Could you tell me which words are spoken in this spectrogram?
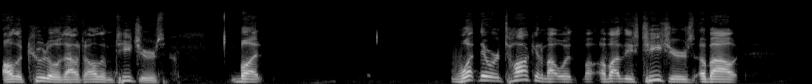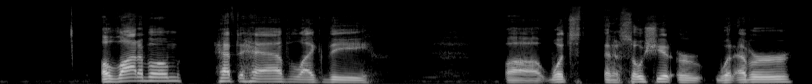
all the kudos out to all them teachers, but what they were talking about with about these teachers about a lot of them have to have like the uh what's an associate or whatever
